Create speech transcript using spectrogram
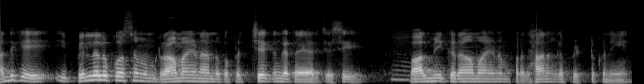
అందుకే ఈ పిల్లల కోసం రామాయణాన్ని ఒక ప్రత్యేకంగా తయారు చేసి వాల్మీకి రామాయణం ప్రధానంగా పెట్టుకుని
